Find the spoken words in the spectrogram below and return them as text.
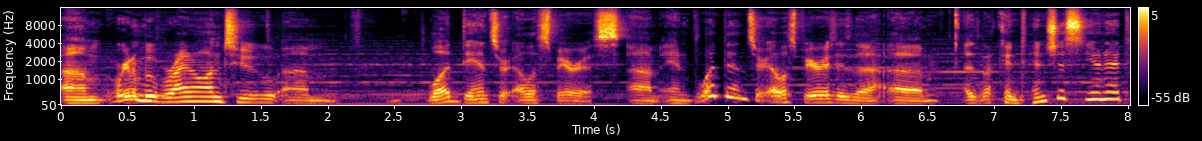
Um, we're gonna move right on to um, Blood Dancer Elisperis, um, and Blood Dancer Elisperis is a, is a contentious unit.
